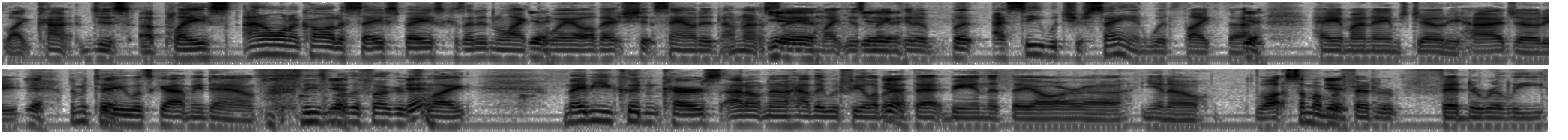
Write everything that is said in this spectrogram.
like con- just a place. I don't want to call it a safe space because I didn't like Yeah. the way all that shit sounded. I'm not Yeah, saying like just yeah. make it a. But I see what you're saying with like the, hey, my name's Jody. Hi, Jody. Yeah. Let me tell you what's got me down. These motherfuckers like. Maybe you couldn't curse. I don't know how they would feel about Yeah. that, being that they are, uh, you know, some of them Yeah. are feder- federally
